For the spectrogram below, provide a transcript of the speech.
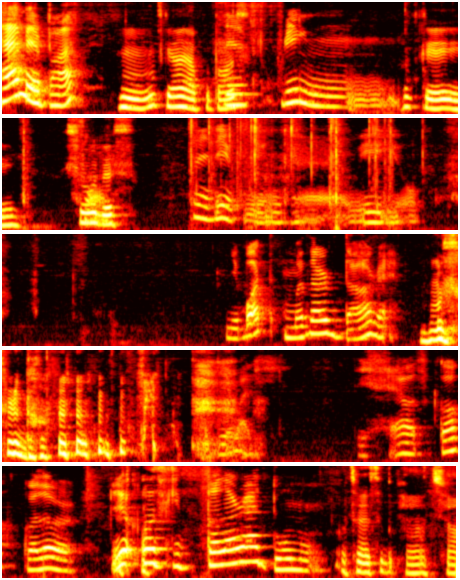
है मेरे पास। हम्म क्या है आपके पास? स्प्रिंग ओके शो दिस ये वीडियो ये बहुत मज़ेदार है। मज़ेदार ये वाली। ये है उसका कलर। ये उसकी कलर है दोनों। अच्छा ऐसे दिखाया अच्छा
